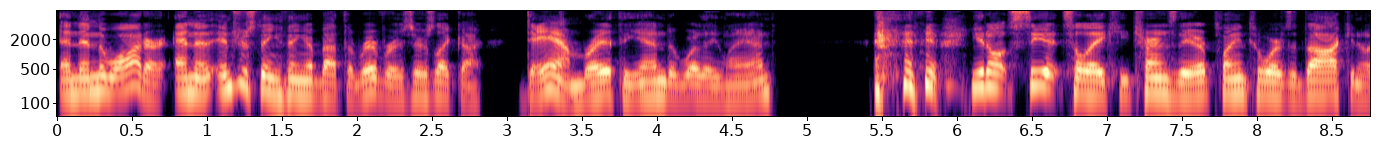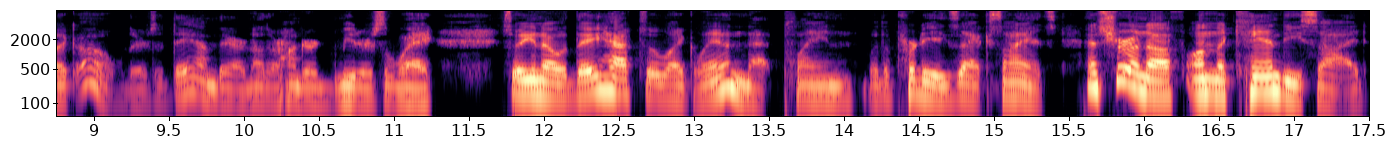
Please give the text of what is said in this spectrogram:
and then the water. And the interesting thing about the river is there's like a dam right at the end of where they land. you don't see it till like he turns the airplane towards the dock and you're like, oh, there's a dam there another hundred meters away. So, you know, they have to like land that plane with a pretty exact science. And sure enough, on the Kandy side,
